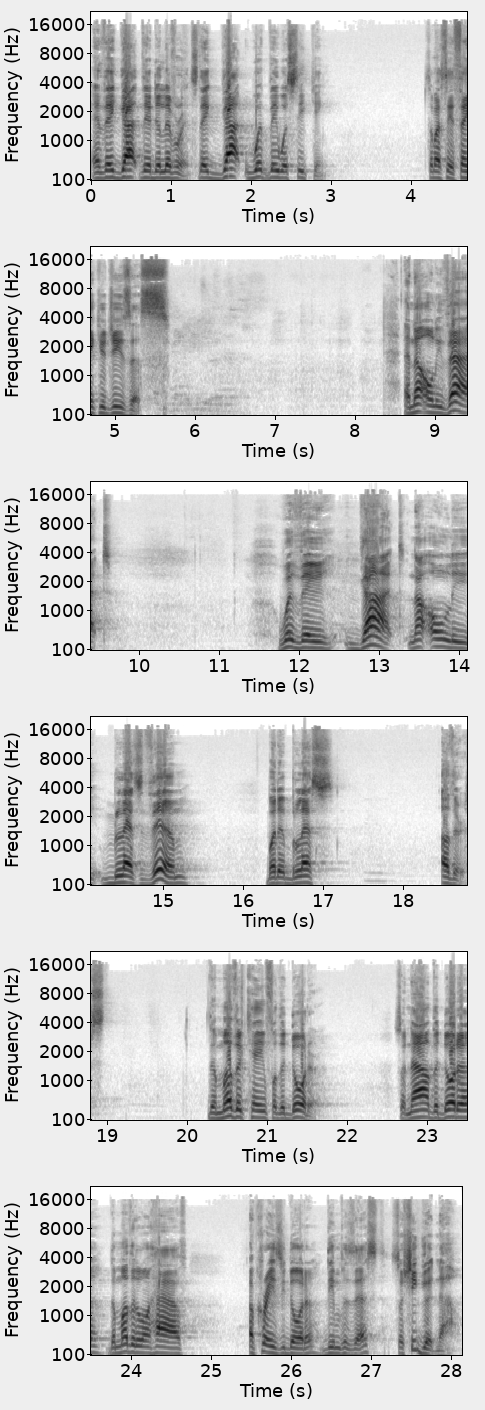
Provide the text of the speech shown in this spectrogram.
and they got their deliverance. They got what they were seeking. Somebody say, Thank you, Jesus. And not only that, what they got not only blessed them, but it blessed others. The mother came for the daughter. So now the daughter, the mother don't have a crazy daughter, demon possessed. So she good now.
